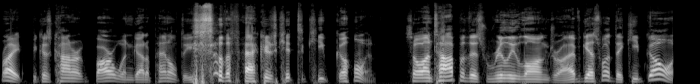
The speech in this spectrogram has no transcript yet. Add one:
Right, because Connor Barwin got a penalty, so the Packers get to keep going. So on top of this really long drive, guess what? They keep going.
